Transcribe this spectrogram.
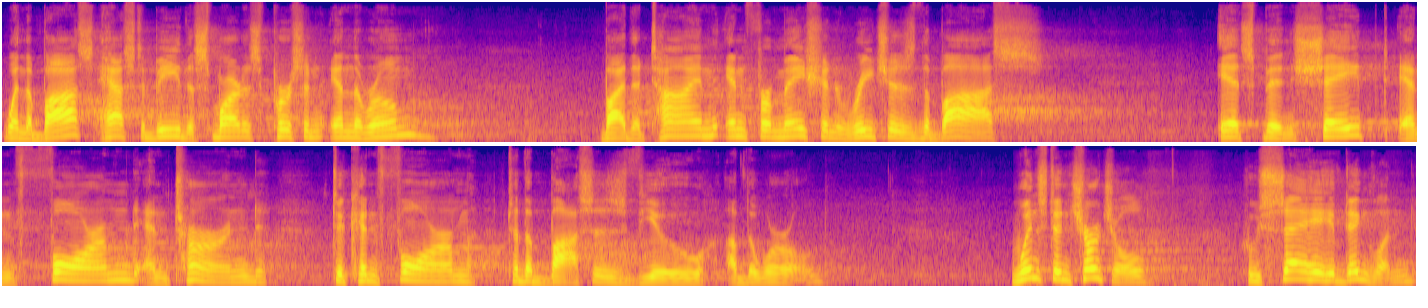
when the boss has to be the smartest person in the room, by the time information reaches the boss, it's been shaped and formed and turned to conform to the boss's view of the world. Winston Churchill, who saved England,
